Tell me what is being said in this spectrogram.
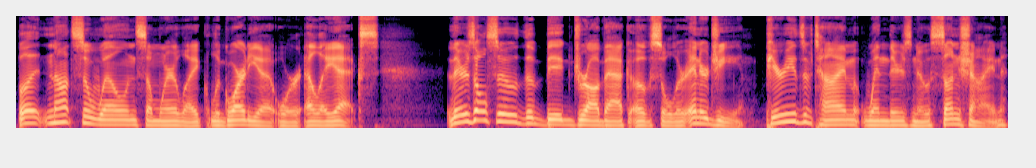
but not so well in somewhere like LaGuardia or LAX. There's also the big drawback of solar energy periods of time when there's no sunshine.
